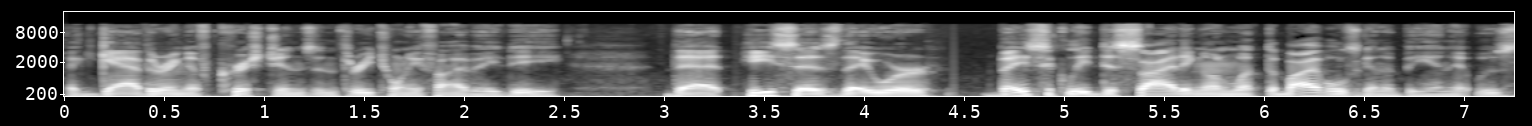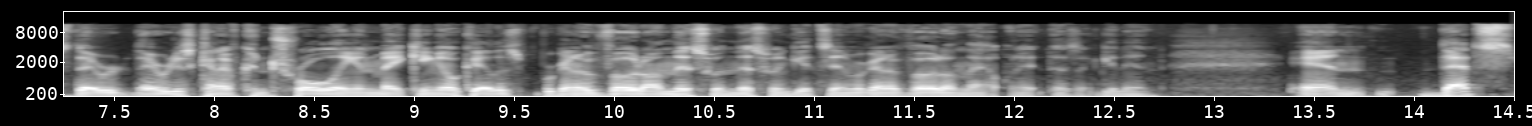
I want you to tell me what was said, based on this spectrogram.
a gathering of Christians in 325 AD, that he says they were basically deciding on what the Bible's going to be, and it was they were they were just kind of controlling and making okay, let's we're going to vote on this one, this one gets in, we're going to vote on that one, it doesn't get in, and that's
